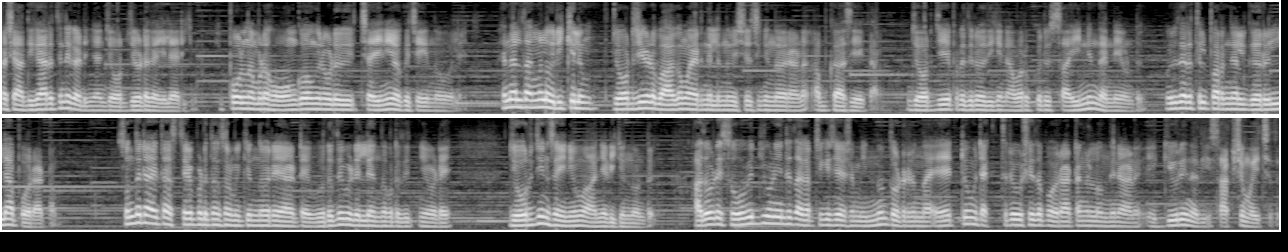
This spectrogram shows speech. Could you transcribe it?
പക്ഷെ അധികാരത്തിന്റെ കടിഞ്ഞാൻ ജോർജിയയുടെ കയ്യിലായിരിക്കും. ഇപ്പോൾ നമ്മുടെ ഹോങ്കോങ്ങിനോട് ചൈനയൊക്കെ ചെയ്യുന്ന പോലെ. എന്നാൽ തങ്ങൾ ഒരിക്കലും ജോർജിയയുടെ ഭാഗമായിരുന്നില്ലെന്ന് വിശ്വസിക്കുന്നവരാണ് അബ്ഗാസിയക്കാർ. ജോർജിയയെ പ്രതിരോധിക്കാൻ അവർക്കൊരു സൈന്യം തന്നെയുണ്ട്. ഒരു തരത്തിൽ പറഞ്ഞാൽ ഗറില്ല പോരാട്ടം. സ്വന്തം രാജ്യത്തെ അസ്ഥിരപ്പെടുത്താൻ ശ്രമിക്കുന്നവരെയാകട്ടെ വെറുതെ വിടില്ല എന്ന പ്രതിജ്ഞയോടെ ജോർജിയൻ സൈന്യവും ആഞ്ഞടിക്കുന്നുണ്ട്. അതോടെ സോവിയറ്റ് യൂണിയന്റെ തകർച്ചയ്ക്ക് ശേഷം ഇന്നും തുടരുന്ന ഏറ്റവും രക്തരൂഷിത പോരാട്ടങ്ങളിലൊന്നിനാണ് എഗ്യൂരി നദി സാക്ഷ്യം വഹിച്ചത്.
